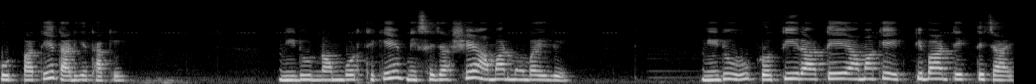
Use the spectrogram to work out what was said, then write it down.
ফুটপাতে দাঁড়িয়ে থাকে। নিরুর নম্বর থেকে মেসেজ আসে আমার মোবাইলে। নিরু প্রতি রাতে আমাকে একটিবার দেখতে চায়।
